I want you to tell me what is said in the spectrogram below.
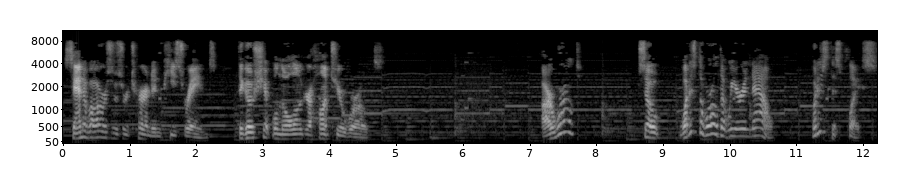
Sand of Hours was returned and peace reigns. The ghost ship will no longer haunt your worlds. Our world? So, what is the world that we are in now? What is this place?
